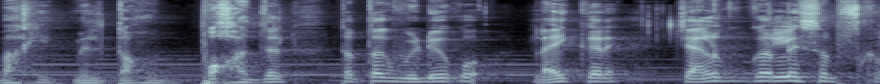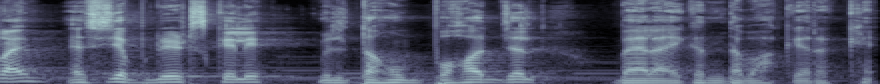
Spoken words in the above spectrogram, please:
बाकी मिलता हूँ बहुत जल्द। तब तक वीडियो को लाइक करें, चैनल को कर ले सब्सक्राइब ऐसी अपडेट्स के लिए मिलता हूँ बहुत जल्द। बेल आइकन दबा के रखें।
